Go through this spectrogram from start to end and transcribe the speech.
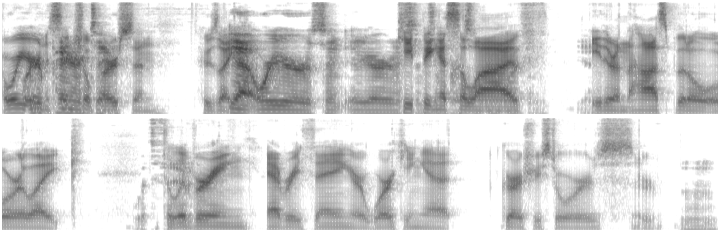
Or you're Or an essential parenting. person who's like yeah, or you're you're keeping us alive. Yeah, either in the hospital or like with food. delivering everything or working at grocery stores or Mhm.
